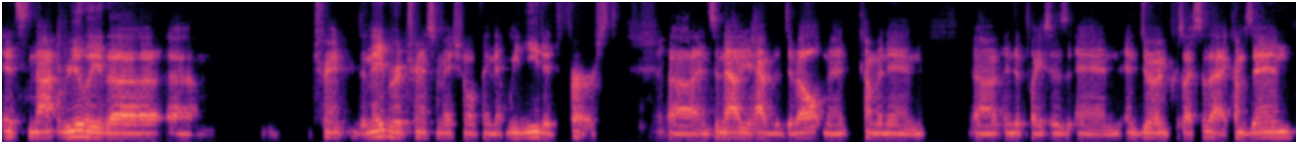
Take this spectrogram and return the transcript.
it's not really the um, tra- the neighborhood transformational thing that we needed first. Uh, and so now you have the development coming in uh, into places and and doing precisely that. It comes in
